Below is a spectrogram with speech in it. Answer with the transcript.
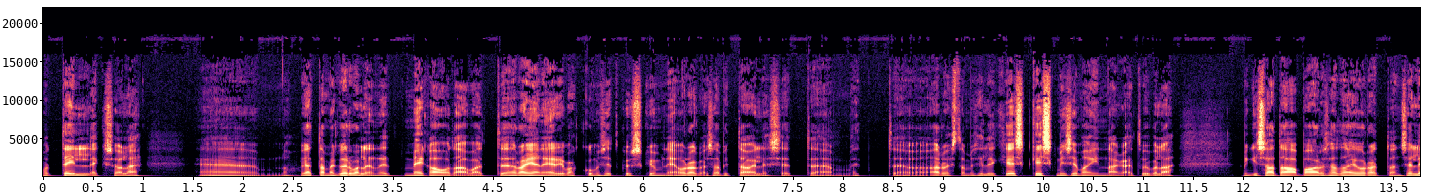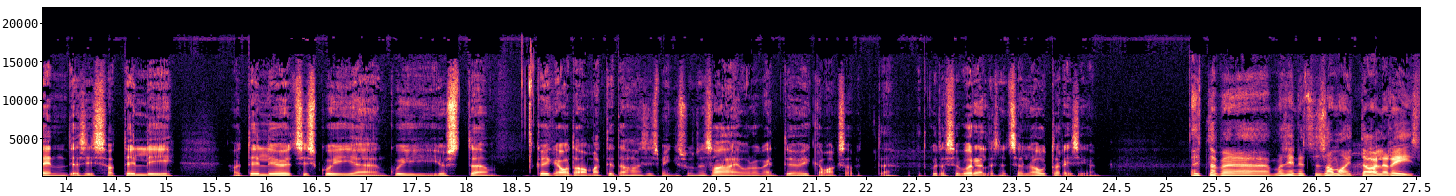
hotell, eks ole äh,, noh, jätame kõrvale need megaodavad Ryanairi pakkumised, kus kümne euroga saab Itaaliasse, et, äh, et arvestame selle kesk, keskmisema hinnaga, et võib-olla mingi sada, paarsada eurot on see lend ja siis hotelli, hotelliööd siis, kui, kui just kõige odavamat ei taha, siis mingisugune saja euro kanti öö ikka maksab, et, et kuidas see võrreldes nüüd selle autoreisiga on? ütleme, ma siin nüüd seesama Itaalia reis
